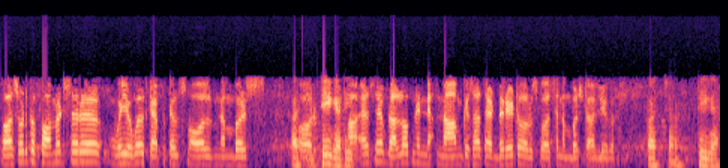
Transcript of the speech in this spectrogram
पासवर्ड का फॉर्मेट सर वही होगा कैपिटल स्मॉल नंबर्स अच्छा, और ठीक है ठीक। हाँ ऐसे आप डालो अपने नाम के साथ एट द रेट और उसके बाद से नंबर्स डाल लिया करो। अच्छा ठीक है।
